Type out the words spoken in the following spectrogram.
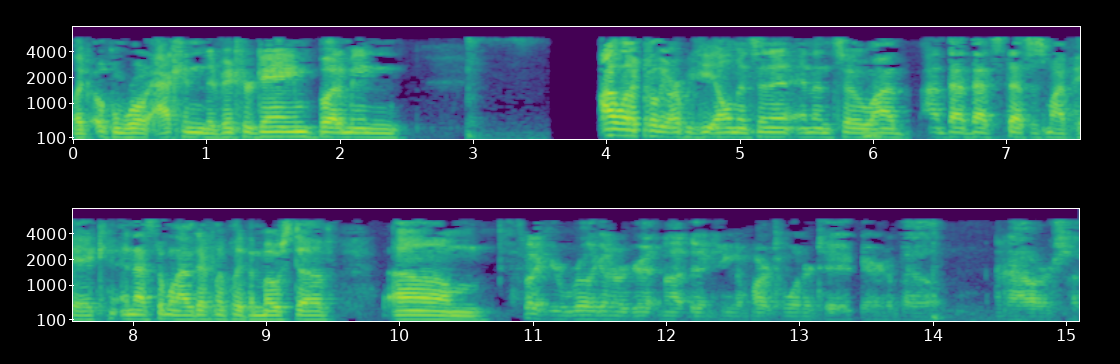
like open world action adventure game. But I mean, I like all the RPG elements in it, and then so I, I that that's that's just my pick, and that's the one I would definitely play the most of. Um, I feel like you're really going to regret not doing Kingdom Hearts 1 or 2 here in about an hour or so.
